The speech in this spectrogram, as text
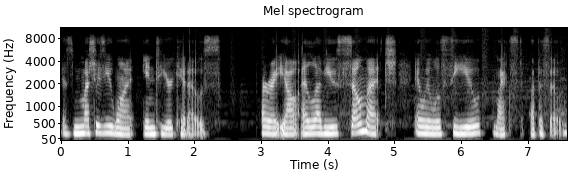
as much as you want into your kiddos. All right, y'all, I love you so much, and we will see you next episode.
